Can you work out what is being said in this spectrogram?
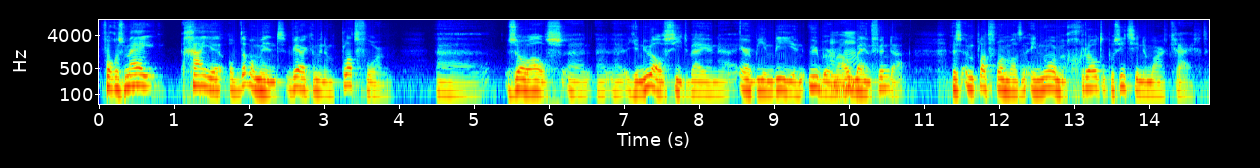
volgens mij ga je op dat moment werken met een platform. Eh, zoals eh, eh, je nu al ziet bij een Airbnb, een Uber, maar Mhm. ook bij een Funda. Dus een platform wat een enorme grote positie in de markt krijgt.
